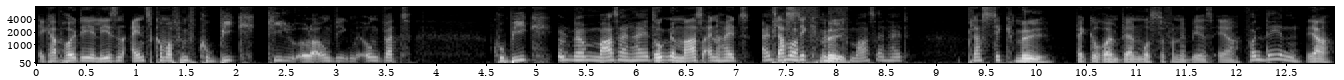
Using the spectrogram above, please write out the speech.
ich habe heute gelesen, 1,5 Kubik-Kilo oder irgendwie irgendwas, Kubik, Irgendeine Maßeinheit. irgendeine Maßeinheit 1,5 Plastikmüll, Maßeinheit. Plastikmüll weggeräumt werden musste von der BSR. Von denen. Ja,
